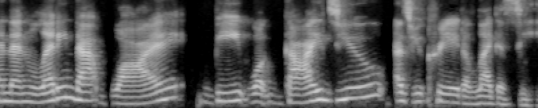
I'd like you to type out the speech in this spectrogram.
and then letting that why be what guides you as you create a legacy.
